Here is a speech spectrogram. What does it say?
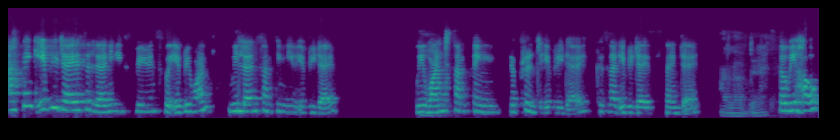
I think every day is a learning experience for everyone. We learn something new every day. We mm. want something different every day because not every day is the same day. I love that. So we hope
